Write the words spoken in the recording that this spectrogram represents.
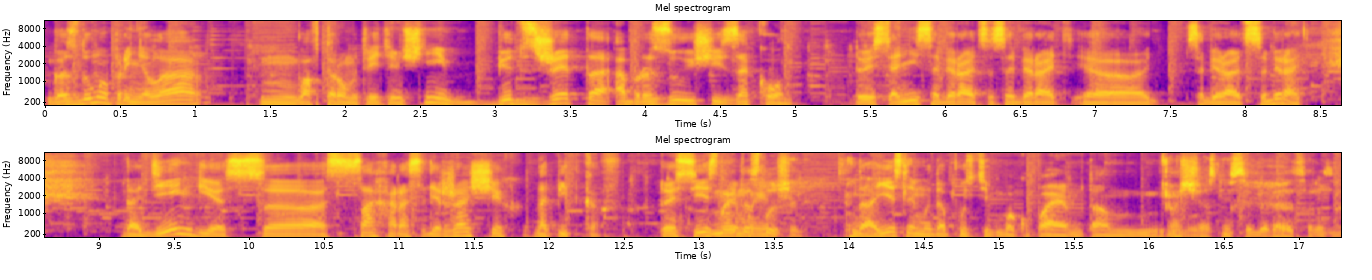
Госдума приняла во втором и третьем чтении бюджетообразующий закон. То есть они собираются собирать, э, собираются собирать да, деньги с э, сахаросодержащих напитков. То есть если Мы это слышали. Да, если мы, допустим, покупаем там... А сейчас не собираются разве?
